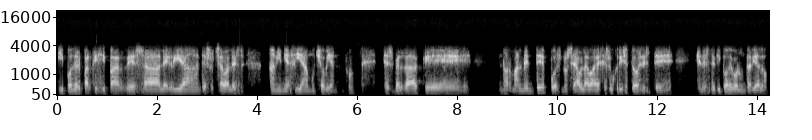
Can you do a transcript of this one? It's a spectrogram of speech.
y poder participar de esa alegría de esos chavales a mí me hacía mucho bien. ¿no? Es verdad que normalmente pues no se hablaba de Jesucristo en este en este tipo de voluntariado.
